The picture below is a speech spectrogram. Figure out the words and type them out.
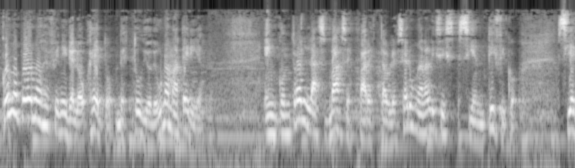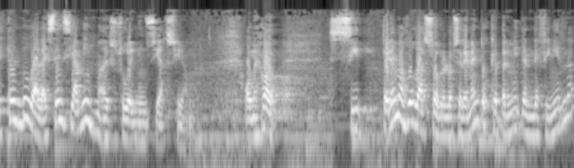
¿Cómo podemos definir el objeto de estudio de una materia encontrar las bases para establecer un análisis científico si está en duda la esencia misma de su enunciación. O mejor, si tenemos dudas sobre los elementos que permiten definirla,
